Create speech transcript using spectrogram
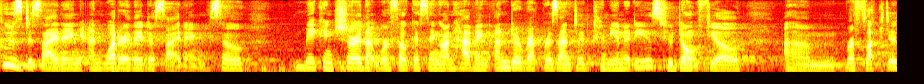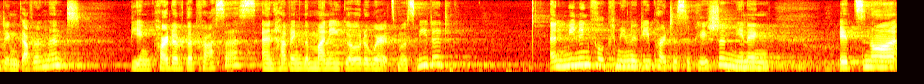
who's deciding and what are they deciding. So making sure that we're focusing on having underrepresented communities who don't feel um, reflected in government being part of the process and having the money go to where it's most needed. And meaningful community participation, meaning it's not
